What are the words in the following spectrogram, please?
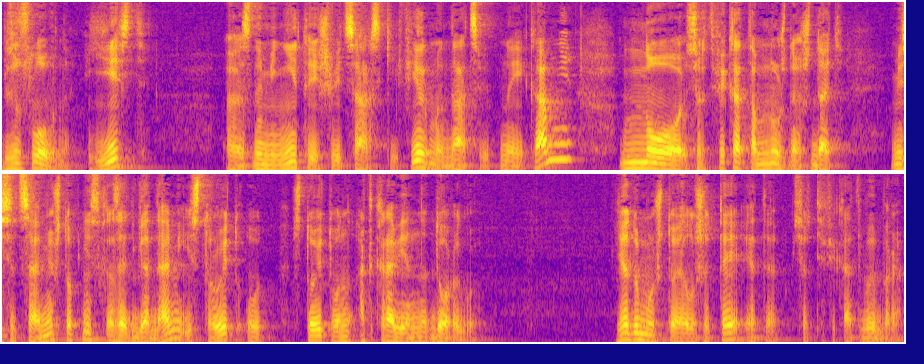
Безусловно, есть э, знаменитые швейцарские фирмы на цветные камни, но сертификат там нужно ждать месяцами, чтобы не сказать годами, и строит от стоит он откровенно дорого. Я думаю, что ЛЖТ – это сертификат выбора.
